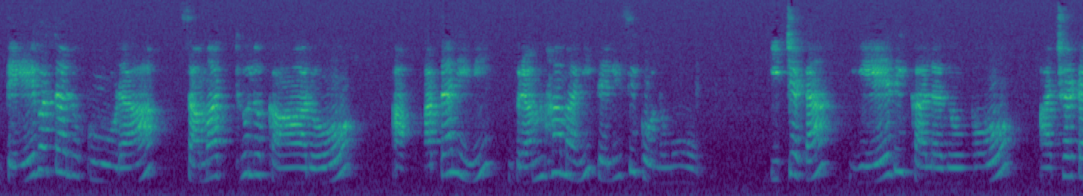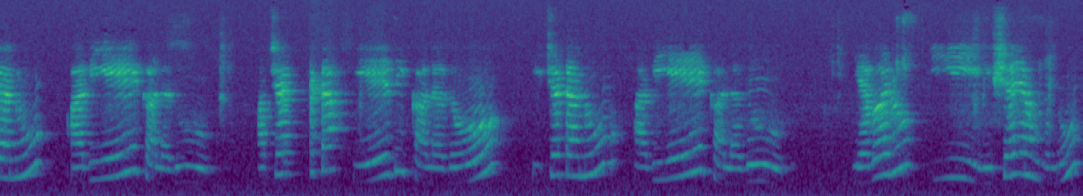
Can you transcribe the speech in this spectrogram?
దేవతలు కూడా సమర్థులు కారో? అతనిని బ్రహ్మమని తెలిసికొనుము. ఇచ్చట ఏది కలదో అచటను అదియే కలదు. అచట ఏది కలదో ఇచటను అదియే కలదు. ఎవరు ఈ విషయమును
